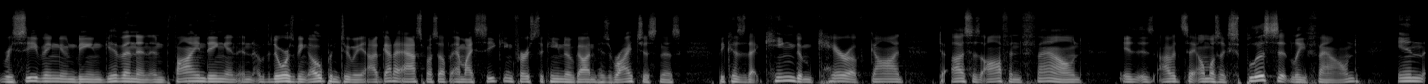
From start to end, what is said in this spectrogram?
receiving and being given and, and finding and, and the doors being open to me, I've got to ask myself, am I seeking first the kingdom of God and his righteousness? Because that kingdom care of God to us is often found, is, is I would say almost explicitly found in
